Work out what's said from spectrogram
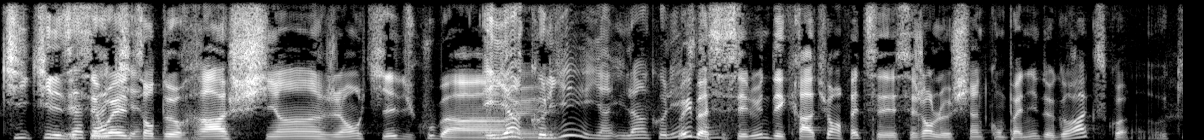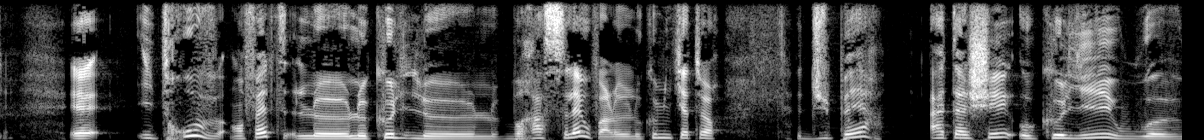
Qui, qui les Et c'est attaque. ouais, une sorte de rat chien géant qui est du coup bah. Et il y a un euh, collier. Il, y a, il a un collier. Oui, bah ce c'est l'une des créatures en fait, c'est genre le chien de compagnie de Gorax quoi. Ok. Et il trouve en fait le, le, le, le bracelet, ou enfin le, le communicateur du père attaché au collier ou euh,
